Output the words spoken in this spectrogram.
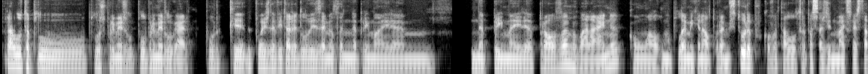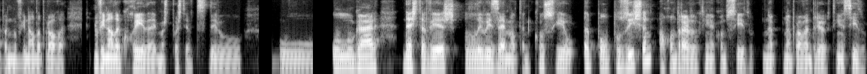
para a luta pelo, pelos primeiros, pelo primeiro lugar, porque depois da vitória de Lewis Hamilton na primeira hum, na primeira prova, no Bahrein, com alguma polémica na altura a mistura, porque houve a tal ultrapassagem de Max Verstappen no final da prova, no final da corrida, mas depois teve de ceder o, o, o lugar. Desta vez, Lewis Hamilton conseguiu a pole position, ao contrário do que tinha acontecido na, na prova anterior, que tinha sido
